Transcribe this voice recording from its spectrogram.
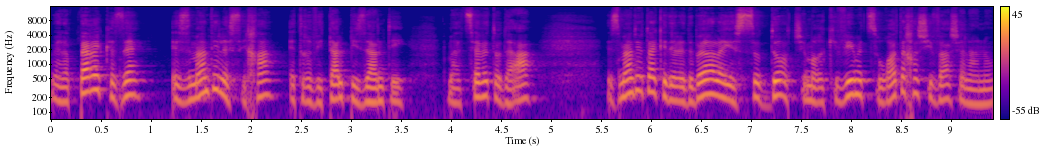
ולפרק הזה הזמנתי לשיחה את רויטל פיזנטי, מעצבת תודעה. הזמנתי אותה כדי לדבר על היסודות שמרכיבים את צורת החשיבה שלנו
